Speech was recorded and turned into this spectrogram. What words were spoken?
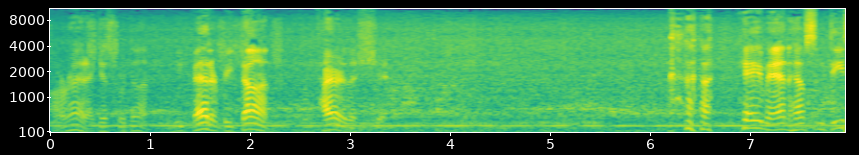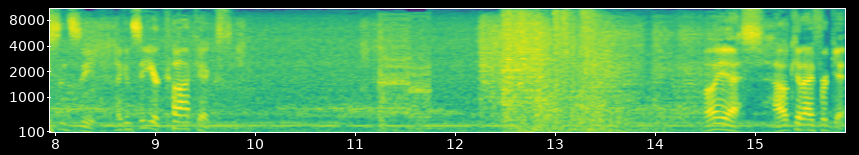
Alright, I guess we're done. We better be done. I'm tired of this shit. hey man, have some decency. I can see your coccyx. Oh yes, how could I forget?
